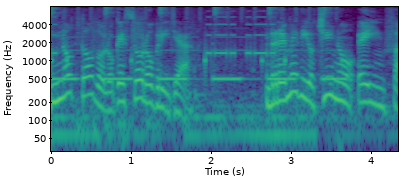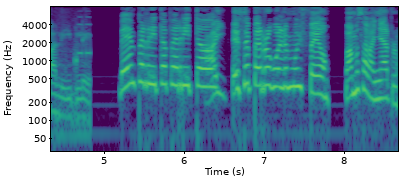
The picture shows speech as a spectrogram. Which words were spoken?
No todo lo que es oro brilla. Remedio chino e infalible. Ven, perrito, perrito. Ay, ese perro huele muy feo. Vamos a bañarlo.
